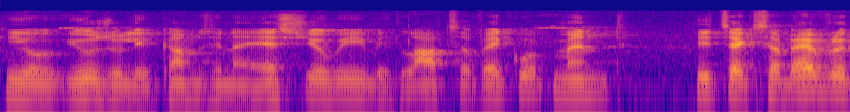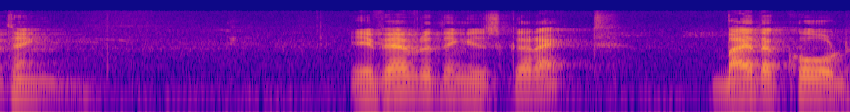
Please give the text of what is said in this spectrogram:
He usually comes in a SUV with lots of equipment, he checks up everything. If everything is correct, by the code,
